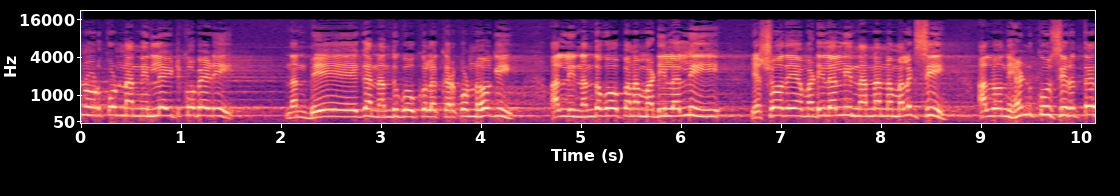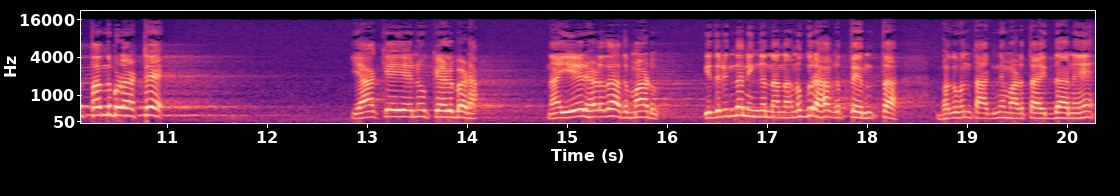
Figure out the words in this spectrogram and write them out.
ನೋಡ್ಕೊಂಡು ನನ್ನ ಇಲ್ಲೇ ಇಟ್ಕೋಬೇಡಿ. ನನ್ನ ಬೇಗ ನಂದಗೋಕುಲ ಕರ್ಕೊಂಡು ಹೋಗಿ ಅಲ್ಲಿ ನಂದಗೋಪನ ಮಡಿಲಲ್ಲಿ ಯಶೋದೆಯ ಮಡಿಲಲ್ಲಿ ನನ್ನನ್ನು ಮಲಗಿಸಿ, ಅಲ್ಲೊಂದು ಹೆಣ್ಣು ಕೂಸಿರುತ್ತೆ ತಂದುಬಿಡು ಅಷ್ಟೇ. ಯಾಕೆ ಏನು ಕೇಳಬೇಡ. ನಾ ಏನು ಹೇಳ್ದೆ ಅದು ಮಾಡು. ಇದರಿಂದ ನಿಂಗೆ ನನ್ನ ಅನುಗ್ರಹ ಆಗುತ್ತೆ ಅಂತ ಭಗವಂತ ಆಜ್ಞೆ ಮಾಡ್ತಾ ಇದ್ದಾನೆ.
